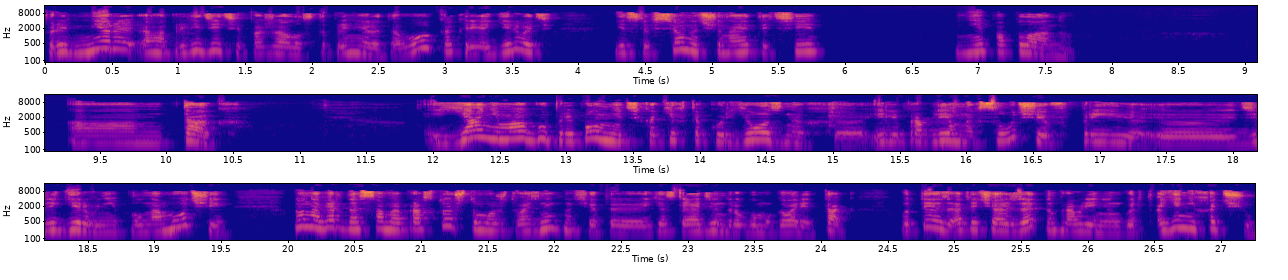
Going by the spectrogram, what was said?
Примеры, а, приведите, пожалуйста, примеры того, как реагировать, если все начинает идти не по плану. А, так, я не могу припомнить каких-то курьезных э, или проблемных случаев при э, делегировании полномочий. Ну, наверное, самое простое, что может возникнуть, это если один другому говорит, так, вот ты отвечаешь за это направление, он говорит, а я не хочу,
